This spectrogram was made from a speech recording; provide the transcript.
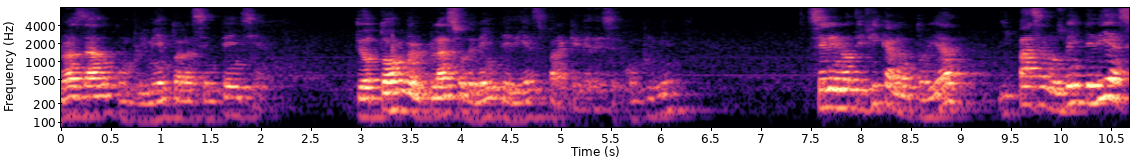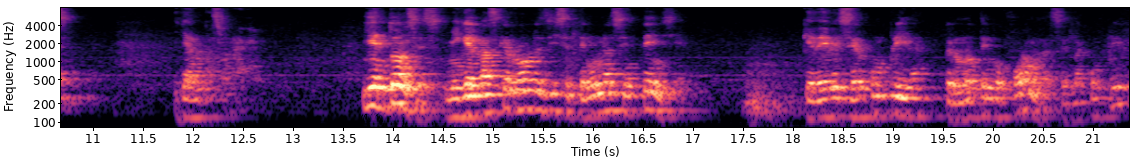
no has dado cumplimiento a la sentencia, te otorgo el plazo de 20 días para que le des el cumplimiento. Se le notifica a la autoridad y pasan los 20 días y ya no pasó nada. Y entonces Miguel Vázquez Robles dice, tengo una sentencia que debe ser cumplida, pero no tengo forma de hacerla cumplir,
